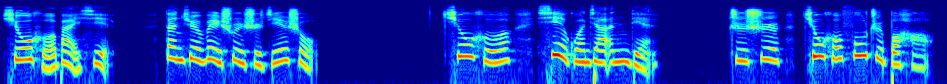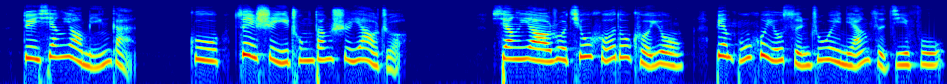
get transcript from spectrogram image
秋荷拜谢，但却未顺势接受。秋荷谢官家恩典，只是秋荷肤质不好，对香药敏感，故最适宜充当试药者。香药若秋荷都可用，便不会有损诸位娘子肌肤。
